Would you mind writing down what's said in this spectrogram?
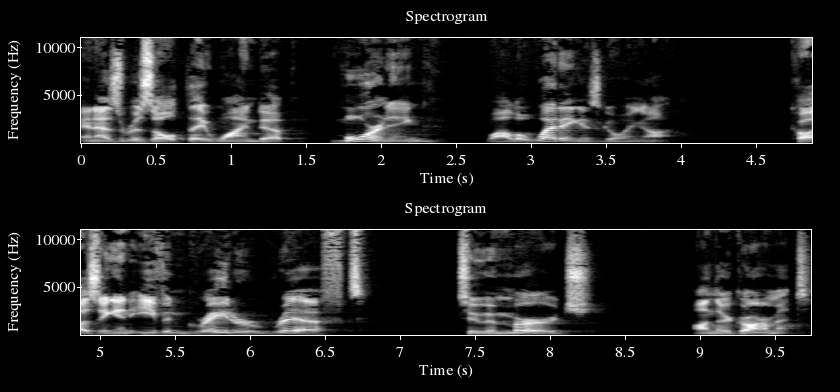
And as a result, they wind up mourning while a wedding is going on, causing an even greater rift to emerge on their garment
